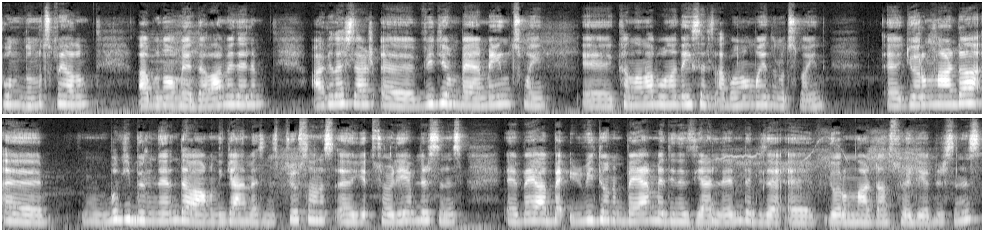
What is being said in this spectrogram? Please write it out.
Bunu da unutmayalım. Abone olmaya devam edelim. Arkadaşlar e, videomu beğenmeyi unutmayın. E, kanala abone değilseniz abone olmayı da unutmayın. E, yorumlarda e, bu gibi ürünlerin devamını gelmesini istiyorsanız e, söyleyebilirsiniz. E, veya be, videonun beğenmediğiniz yerlerini de bize e, yorumlardan söyleyebilirsiniz.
